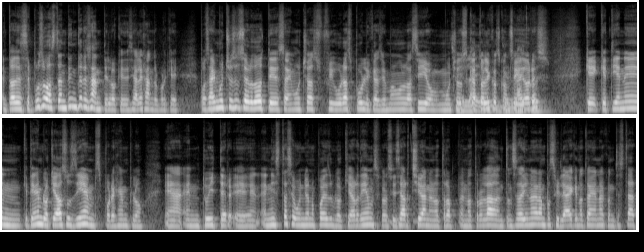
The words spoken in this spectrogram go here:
Entonces se puso bastante interesante lo que decía Alejandro, porque pues hay muchos sacerdotes, hay muchas figuras públicas, llamémoslo así, o muchos católicos con seguidores que, que, tienen, que tienen bloqueados sus DMs, por ejemplo, en, Twitter. Eh, en Insta, según yo, no puedes bloquear DMs, pero sí se archivan en, otra, en otro lado. Entonces hay una gran posibilidad de que no te vayan a contestar.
